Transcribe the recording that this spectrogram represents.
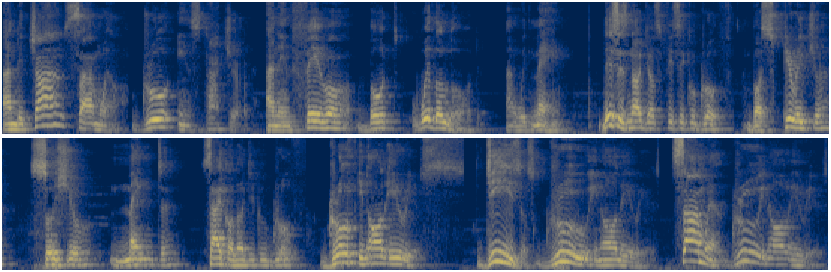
And the child Samuel grew in stature and in favor both with the Lord and with men. This is not just physical growth, but spiritual, social, mental, psychological growth, growth in all areas. Jesus grew in all areas. Samuel grew in all areas.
